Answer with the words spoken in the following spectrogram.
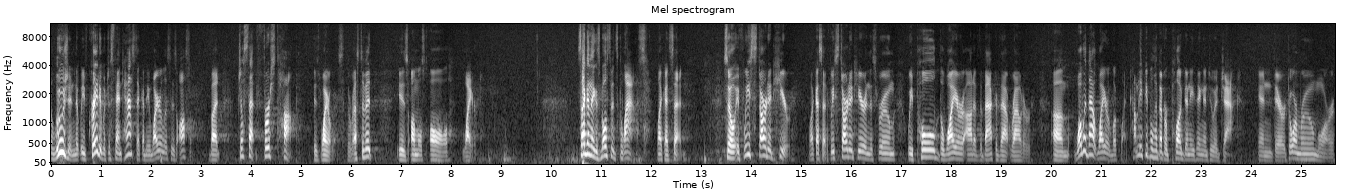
illusion that we've created, which is fantastic. I mean, wireless is awesome. But just that first hop is wireless. The rest of it is almost all wired. Second thing is most of it's glass, like I said. So if we started here, like I said, if we started here in this room, we pulled the wire out of the back of that router, um, what would that wire look like? How many people have ever plugged anything into a jack in their dorm room or,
